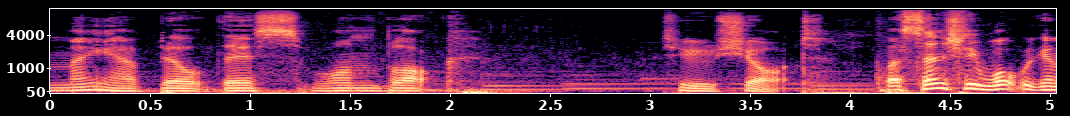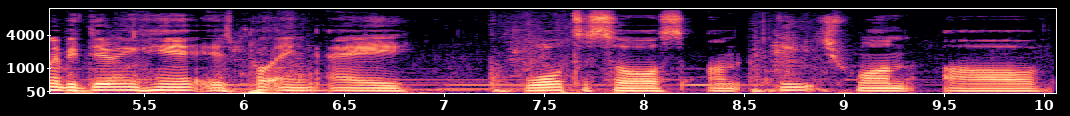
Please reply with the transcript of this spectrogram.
may have built this one block too short. But essentially what we're going to be doing here is putting a water source on each one of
